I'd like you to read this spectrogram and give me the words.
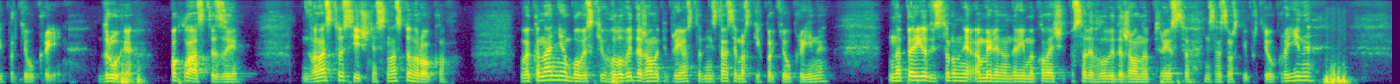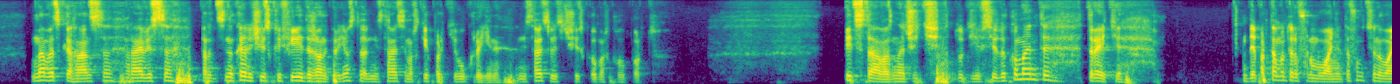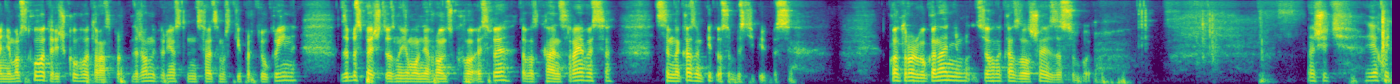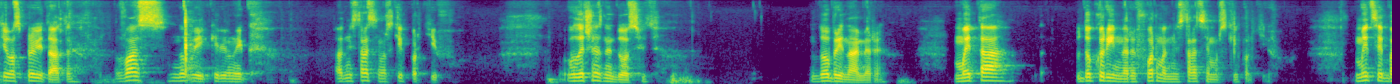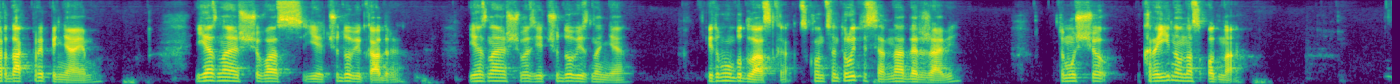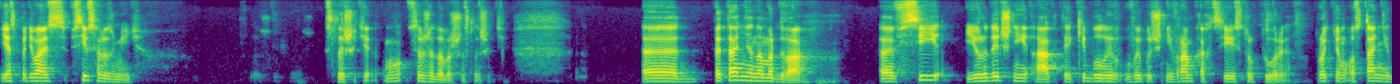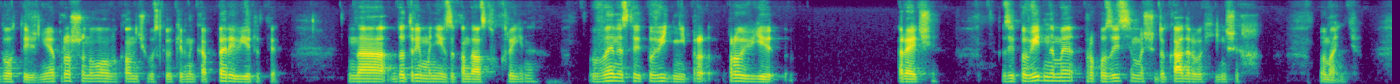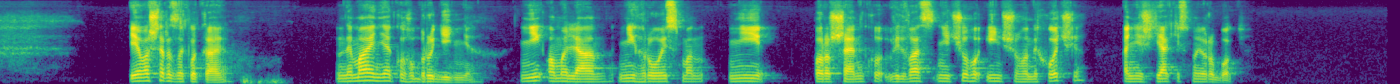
портів України. Друге. Покласти з 12 січня 2017 року виконання обов'язків голови Державного підприємства адміністрації морських портів України на період відсторонення Амеліна Андрія Миколаївича посади голови Державного підприємства адміністрації морських портів України Навицька Ганса Равіса, працівника Лічівської філії Державного підприємства адміністрації морських портів України, адміністрації Лічівського морського порту. Підстава, значить, тут є всі документи. Третє. Департамент реформування та функціонування морського та річкового транспорту Державного підприємства адміністрації морських портів України забезпечити ознайомлення Гронського СВ та Васканс Райвеса з цим наказом під особисті підписи. Контроль виконанням цього наказу залишає за собою. Значить, я хотів вас привітати. Вас новий керівник адміністрації морських портів. Величезний досвід, добрі наміри, мета докорінна реформа адміністрації морських портів. Ми цей бардак припиняємо. Я знаю, що у вас є чудові кадри. Я знаю, що у вас є чудові знання. І тому, будь ласка, сконцентруйтеся на державі, тому що країна у нас одна. Я сподіваюся, всі все розуміють. Слышите? Ну, це вже добре, що слышите. Е, питання номер два. Е, всі юридичні акти, які були випущені в рамках цієї структури протягом останніх двох тижнів, я прошу нового виконуючого обов'язкового керівника перевірити на дотримання їх законодавства України, винести відповідні правові речі з відповідними пропозиціями щодо кадрових і інших моментів. Я вас ще раз закликаю: немає ніякого бродіння. Ні Омелян, ні Гройсман, ні Порошенко від вас нічого іншого не хоче, аніж якісної роботи.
